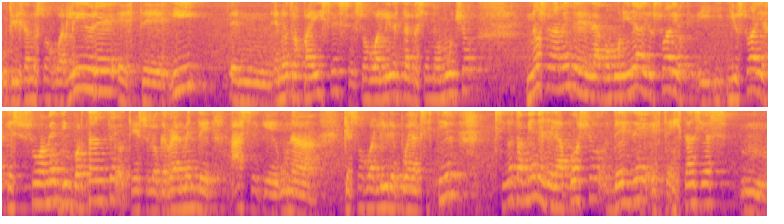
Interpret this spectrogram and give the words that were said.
utilizando software libre este, y en, en otros países el software libre está creciendo mucho no solamente desde la comunidad de usuarios y, usuarias, que es sumamente importante, que es lo que realmente hace que, una, que el software libre pueda existir, sino también desde el apoyo desde este, instancias mm,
